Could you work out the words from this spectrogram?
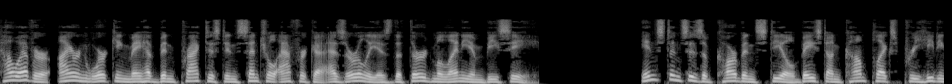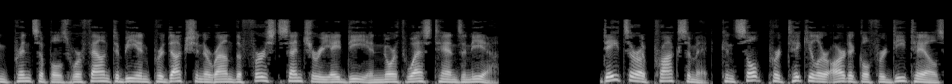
However, iron working may have been practiced in Central Africa as early as the 3rd millennium BC. Instances of carbon steel based on complex preheating principles were found to be in production around the 1st century AD in northwest Tanzania. Dates are approximate, consult particular article for details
